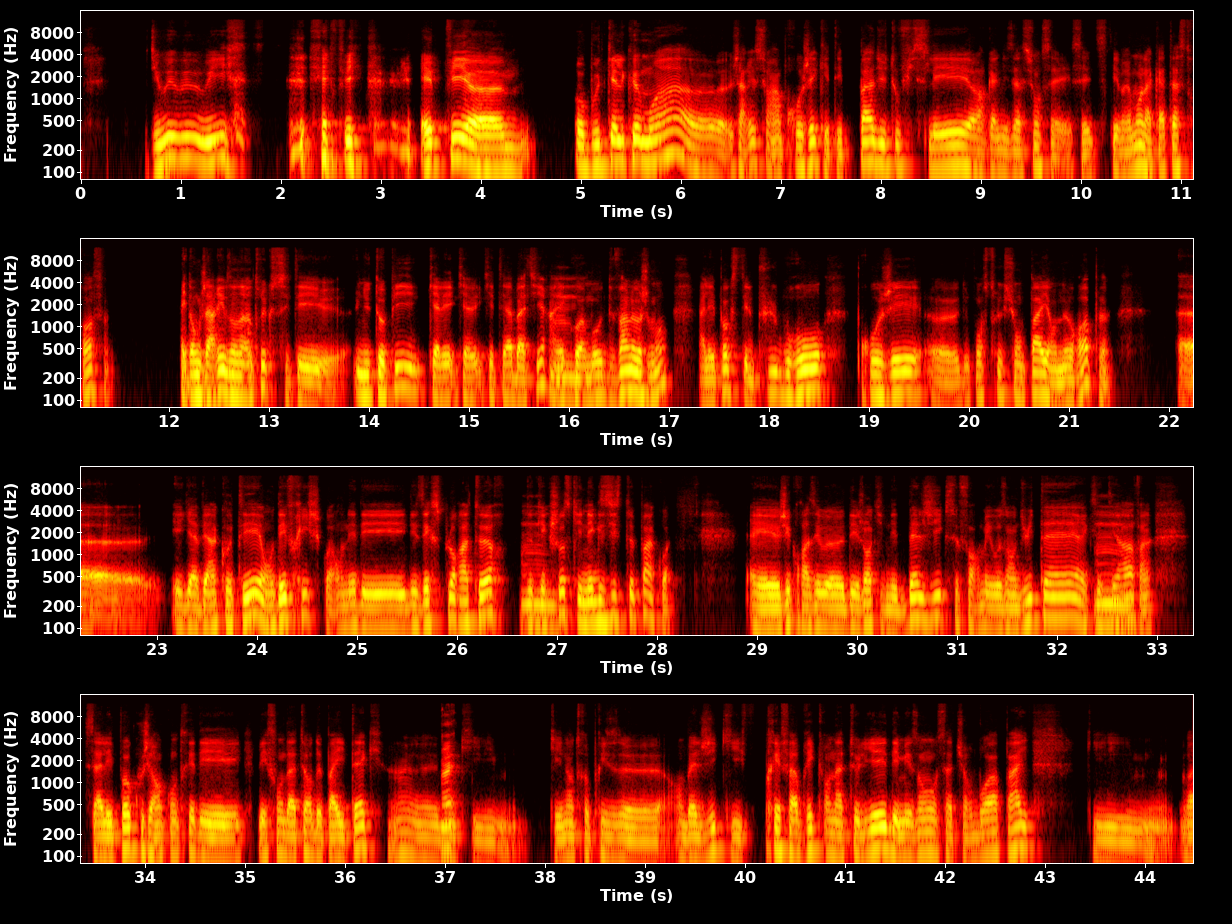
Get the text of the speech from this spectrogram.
je dis, oui, oui, oui. et puis, et puis au bout de quelques mois, j'arrive sur un projet qui n'était pas du tout ficelé. Organisation, c'était vraiment la catastrophe. Et donc, j'arrive dans un truc, c'était une utopie qui, allait, qui, était à bâtir, un éco-hameau de 20 logements. À l'époque, c'était le plus gros projet de construction paille en Europe. Euh, et il y avait un côté, on défriche, quoi. On est des, des explorateurs de quelque hmm. chose qui n'existe pas, quoi. Et j'ai croisé euh, des gens qui venaient de Belgique, se former aux Enduitaires, etc. Hmm. Enfin, c'est à l'époque où j'ai rencontré des, les fondateurs de PyTech, hein, euh, qui, qui, est une entreprise en Belgique qui préfabrique en atelier des maisons au saturbois, paille, qui,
